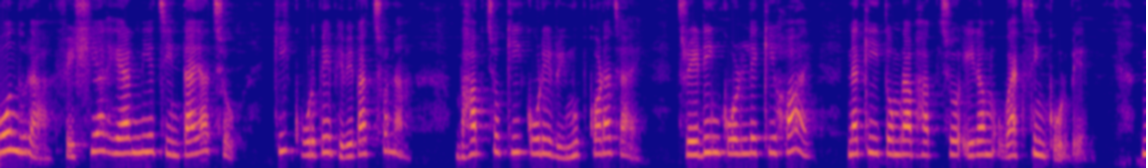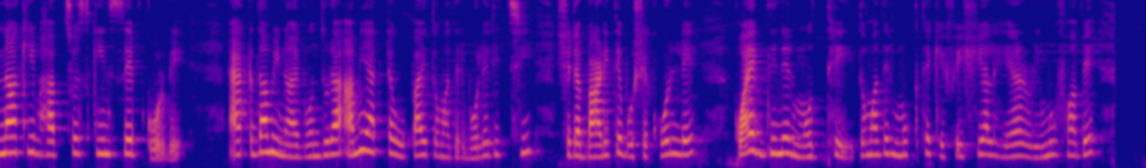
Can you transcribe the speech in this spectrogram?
বন্ধুরা facial hair নিয়ে চিন্তায় আছো? কি করবে ভেবে পাচ্ছ না? ভাবছ কি করে রিমুভ করা যায়? থ্রেডিং করলে কি হয়? নাকি তোমরা ভাবছ এরম ওয়্যাক্সিং করবে? নাকি ভাবছ স্কিন সেভ করবে? একদমই নয় বন্ধুরা, আমি একটা উপায় তোমাদের বলে দিচ্ছি। সেটা বাড়িতে বসে করলে কয়েক দিনের মধ্যেই তোমাদের মুখ থেকে ফেসিয়াল হেয়ার রিমুভ হবে।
